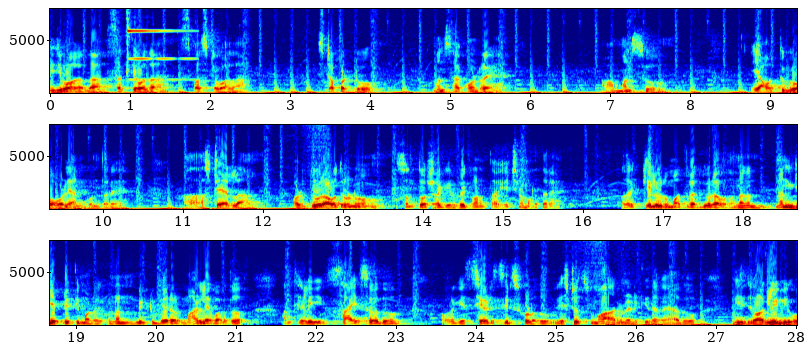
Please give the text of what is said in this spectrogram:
ನಿಜವಾದ, ಸತ್ಯವಾದ, ಸ್ಪಷ್ಟವಾದ ಇಷ್ಟಪಟ್ಟು ಮನಸ್ಸು ಹಾಕ್ಕೊಂಡ್ರೆ ಆ ಮನಸ್ಸು ಯಾವತ್ತಿಗೂ ಅವಳೇ ಅನ್ಕೊತಾರೆ. ಅಷ್ಟೇ ಅಲ್ಲ, ಅವಳು ದೂರ ಹೋದ್ರೂ ಸಂತೋಷ ಆಗಿರಬೇಕು ಅಂತ ಯೋಚನೆ ಮಾಡ್ತಾರೆ. ಆದರೆ ಕೆಲವರು ಮಾತ್ರ ದೂರ ನನ್ನ ನನಗೆ ಪ್ರೀತಿ ಮಾಡಬೇಕು ನನ್ನ ಬಿಟ್ಟು ಬೇರೆಯವ್ರು ಮಾಡಲೇಬಾರ್ದು ಅಂಥೇಳಿ ಸಾಯಿಸೋದು ಅವ್ರಿಗೆ ಸೇಡು ತೀರಿಸ್ಕೊಳ್ಳೋದು ಎಷ್ಟು ಸುಮಾರು ನಡೀತಿದ್ದಾವೆ. ಅದು ನಿಜವಾಗ್ಲೂ ನೀವು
